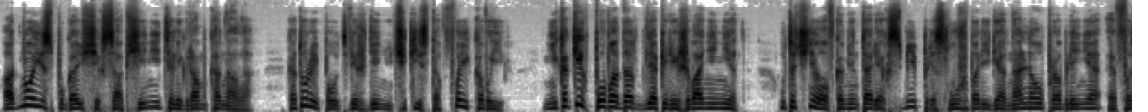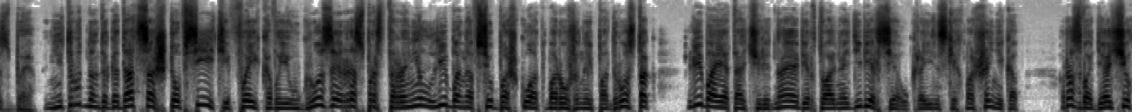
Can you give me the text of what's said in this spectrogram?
одно из пугающих сообщений телеграм-канала, который, по утверждению чекистов, фейковый. Никаких поводов для переживаний нет уточнила в комментариях СМИ пресс-служба регионального управления ФСБ. Нетрудно догадаться, что все эти фейковые угрозы распространил либо на всю башку отмороженный подросток, либо это очередная виртуальная диверсия украинских мошенников, разводящих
